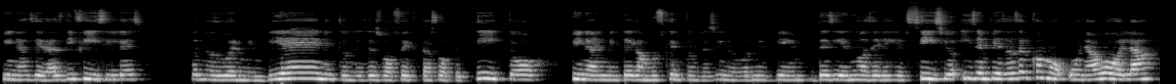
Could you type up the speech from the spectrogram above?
financieras difíciles, pues no duermen bien, entonces eso afecta su apetito, finalmente digamos que entonces si no duermes bien decides no hacer ejercicio y se empieza a hacer como una bola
